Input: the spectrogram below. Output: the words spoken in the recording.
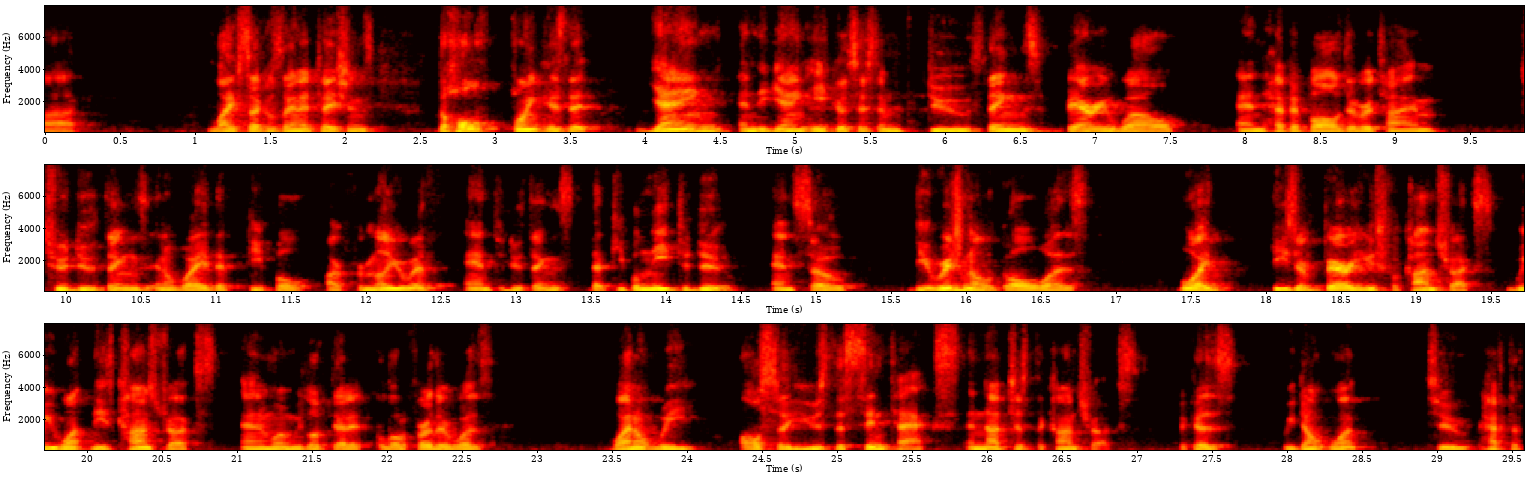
uh, life cycles annotations. The whole point is that Yang and the Yang ecosystem do things very well and have evolved over time to do things in a way that people are familiar with and to do things that people need to do. And so the original goal was, boy, these are very useful constructs. We want these constructs. And when we looked at it a little further was, why don't we also use the syntax and not just the constructs? Because we don't want to have to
